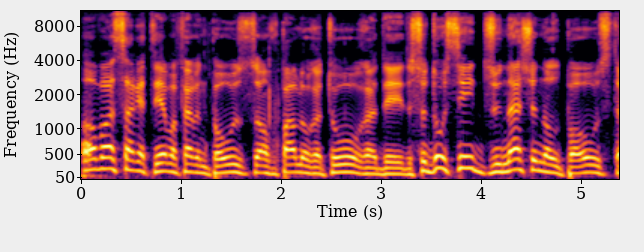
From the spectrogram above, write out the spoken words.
On va s'arrêter, on va faire une pause. On vous parle au retour de ce dossier du National Post.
